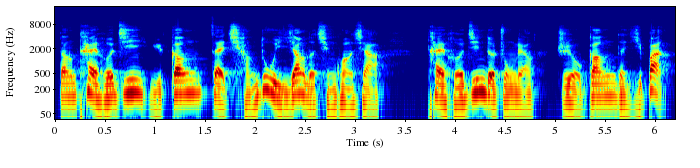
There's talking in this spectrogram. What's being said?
当钛合金与钢在强度一样的情况下，钛合金的重量只有钢的一半。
